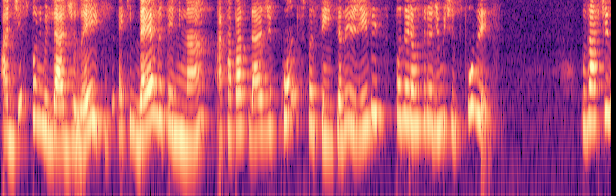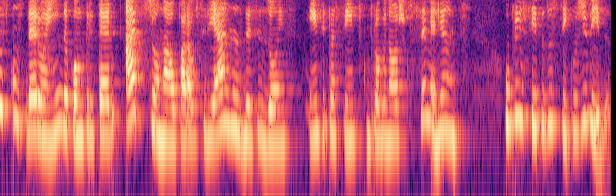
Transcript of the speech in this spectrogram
A disponibilidade de leitos é que deve determinar a capacidade de quantos pacientes elegíveis poderão ser admitidos por vez. Os artigos consideram ainda como critério adicional para auxiliar nas decisões entre pacientes com prognósticos semelhantes o princípio dos ciclos de vida,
